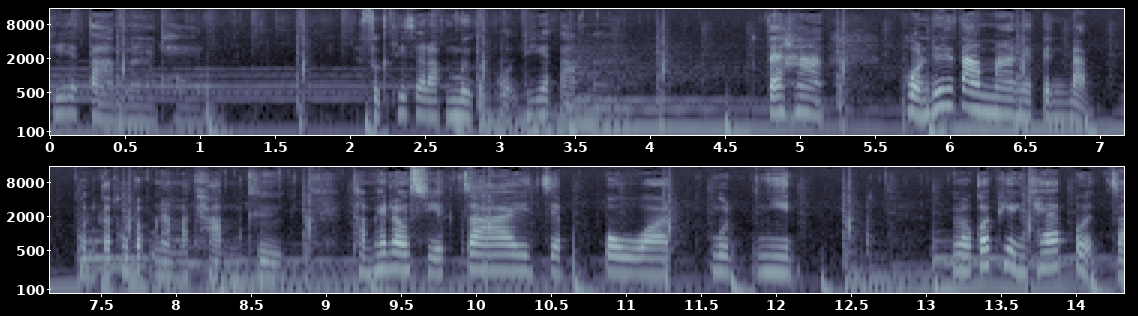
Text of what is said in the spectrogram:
ที่จะตามมาแทน ฝึกที่จะรับมือกับผลที่จะตามมา แต่หากผลที่จะตามมาเนี่ยเป็นแบบผลกระทบแบบนามธรรม คือทำให้เราเสียใจ เจ็บปวดหงุดหงิด เราก็เพียงแค่เปิดใจ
